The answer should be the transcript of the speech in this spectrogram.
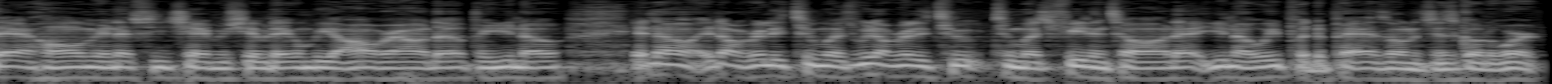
they're at home, NFC Championship. They're to be all riled up, and you know, it don't it don't really too much. We don't really too too much feed into all that. You know, we put the pads on and just go to work.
